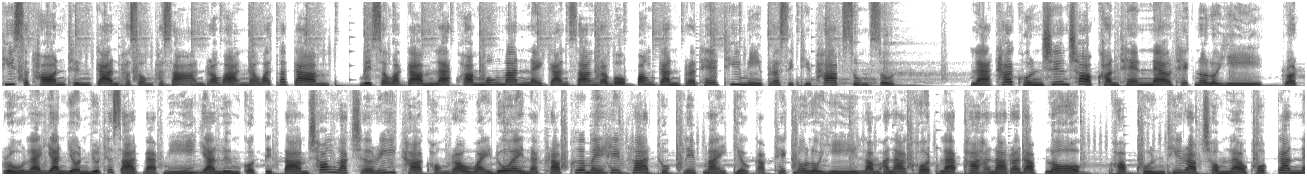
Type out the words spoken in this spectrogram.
ที่สะท้อนถึงการผสมผสานระหว่างนวัตกรรม วิศวกรรมและความมุ่งมั่นในการสร้างระบบป้องกันประเทศที่มีประสิทธิภาพสูงสุด และถ้าคุณชื่นชอบคอนเทนต์แนวเทคโนโลยี รถหรูและยานยนต์ยุทธศาสตร์แบบนี้อย่าลืมกดติดตามช่อง Luxury Car ของเราไว้ด้วยนะครับ เพื่อไม่ให้พลาดทุกคลิปใหม่เกี่ยวกับเทคโนโลยีล้ำอนาคต และพาหนะระดับโลก ขอบคุณที่รับชมแล้วพบกันใน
